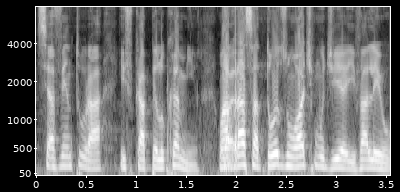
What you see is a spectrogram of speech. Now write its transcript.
se aventurar e ficar pelo caminho. Um abraço a todos, um ótimo dia aí, valeu.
